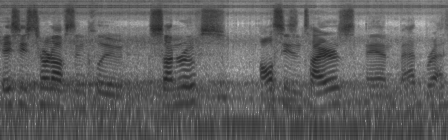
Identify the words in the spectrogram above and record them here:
Casey's turnoffs include sunroofs, all season tires, and bad breath.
